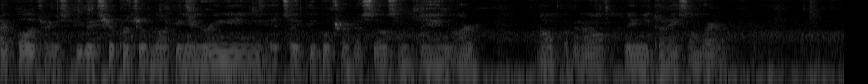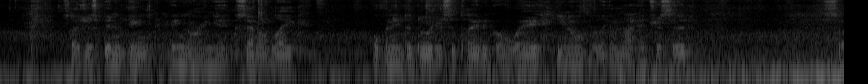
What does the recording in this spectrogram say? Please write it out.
I apologize if you guys hear a bunch of knocking and ringing. It's like people trying to sell something or I don't fucking know, maybe donate somewhere. So I've just been ignoring it because I don't like opening the door just to tell you to go away, you know, like I'm not interested. So.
